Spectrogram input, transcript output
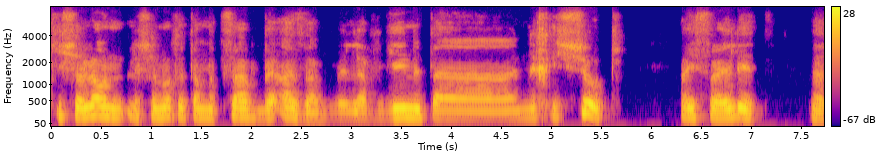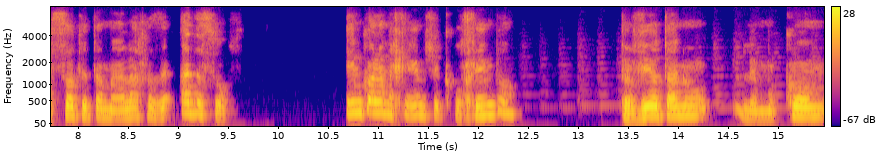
כישלון לשנות את המצב בעזה ולהפגין את הנחישות הישראלית לעשות את המהלך הזה עד הסוף, עם כל המחירים שכרוכים בו, תביא אותנו למקום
